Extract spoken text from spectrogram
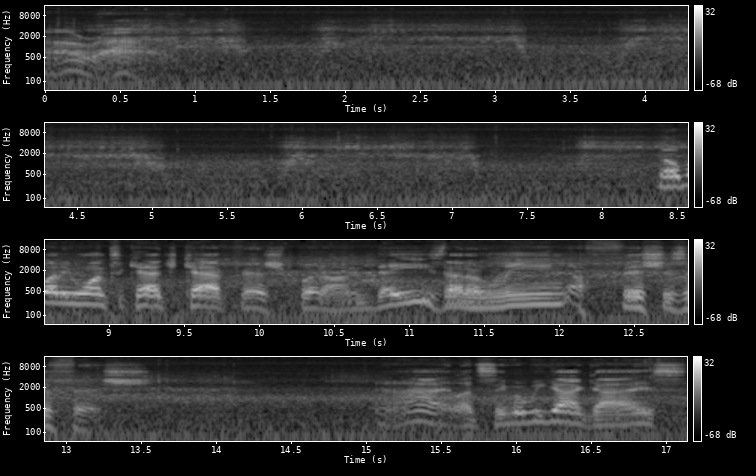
All right. Nobody wants to catch catfish, but on days that are lean, a fish is a fish. All right, let's see what we got, guys.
